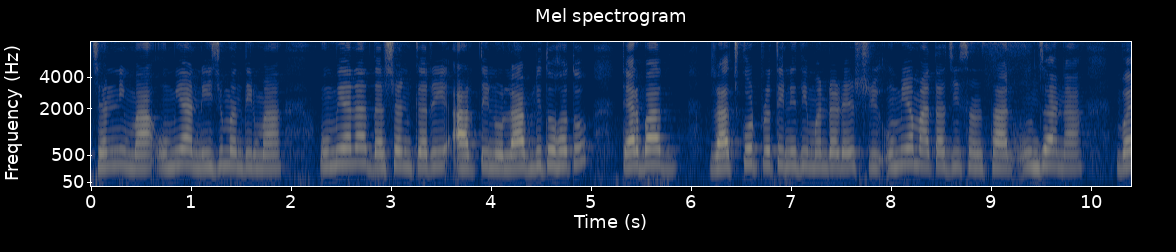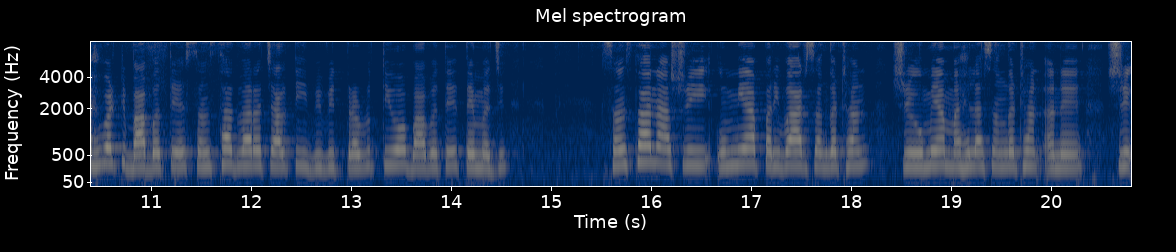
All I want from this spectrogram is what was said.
જનની મા ઉમિયા નિજ મંદિરમાં ઉમિયાના દર્શન કરી આરતીનો લાભ લીધો હતો. ત્યારબાદ રાજકોટ પ્રતિનિધિ મંડળે શ્રી ઉમિયા માતાજી સંસ્થાન ઊંઝાના વહીવટ બાબતે સંસ્થા દ્વારા ચાલતી વિવિધ પ્રવૃત્તિઓ બાબતે તેમજ સંસ્થાના શ્રી ઉમિયા પરિવાર સંગઠન, શ્રી ઉમિયા મહિલા સંગઠન અને શ્રી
